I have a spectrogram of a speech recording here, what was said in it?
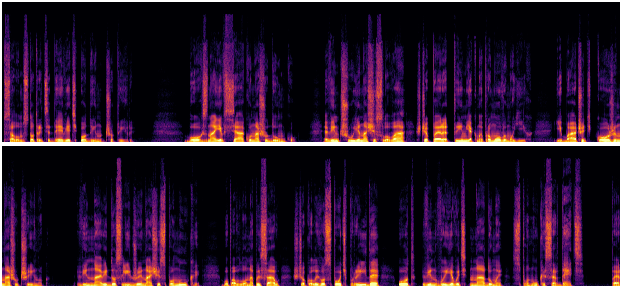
Псалом 139, 1, 4. Бог знає всяку нашу думку. Він чує наші слова ще перед тим, як ми промовимо їх, і бачить кожен наш учинок. Він навіть досліджує наші спонуки, бо Павло написав, що коли Господь прийде, от він виявить надуми спонуки сердець. 1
